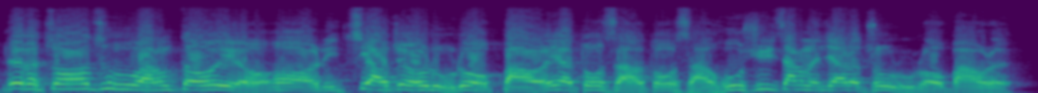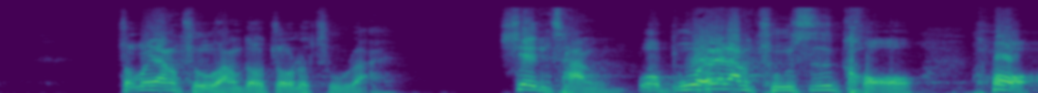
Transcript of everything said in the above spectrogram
那个中央厨房都有哦。你叫就有卤肉包，要多少多少。胡须章人家都出卤肉包了，中央厨房都做得出来。现场我不会让厨师口，嚯，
